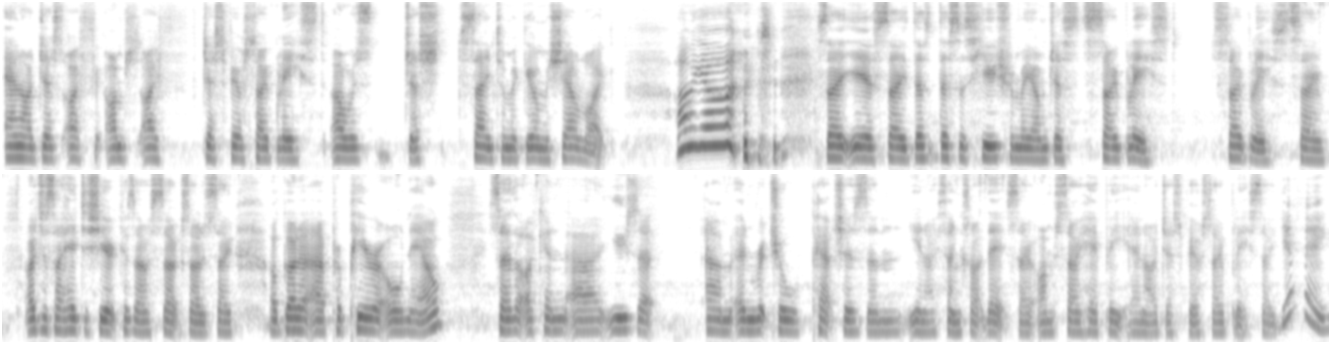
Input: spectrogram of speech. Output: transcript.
and I just I I'm I just feel so blessed. I was just saying to my girl Michelle like, oh my god. so yeah, so this this is huge for me. I'm just so blessed so blessed. So I just I had to share it because I was so excited. So I've got to uh, prepare it all now so that I can uh, use it um, in ritual pouches and you know things like that. So I'm so happy and I just feel so blessed. So yay!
